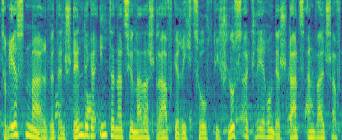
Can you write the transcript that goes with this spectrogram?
Zum ersten Mal wird ein ständiger internationaler Strafgerichtshof die Schlusserklärung der Staatsanwaltschaft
